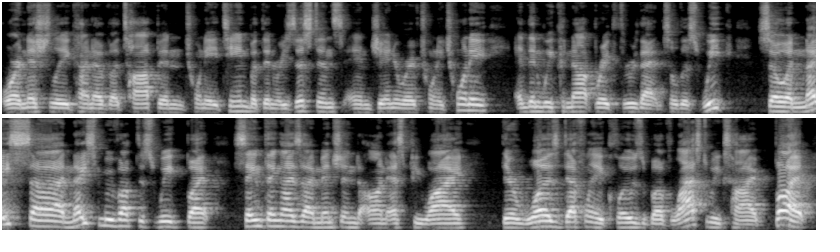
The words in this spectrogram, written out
or initially kind of a top in 2018, but then resistance in January of 2020, and then we could not break through that until this week. So a nice, uh, nice move up this week, but same thing as I mentioned on SPY. There was definitely a close above last week's high, but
